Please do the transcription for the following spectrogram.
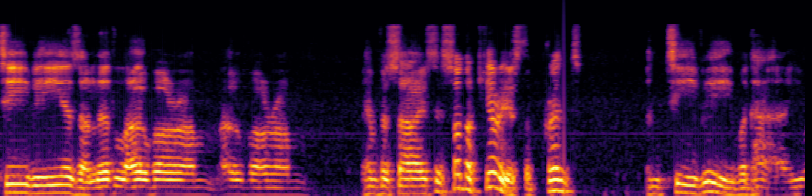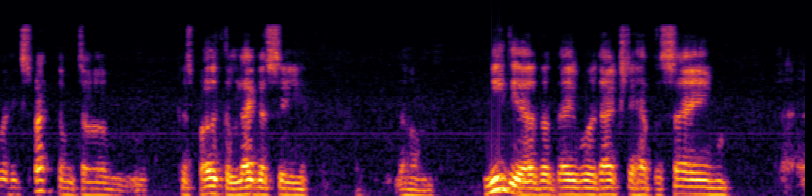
TV is a little over um, over um, emphasized. It's sort of curious. The print and TV would you would expect them to, because um, both the legacy um, media, that they would actually have the same uh,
